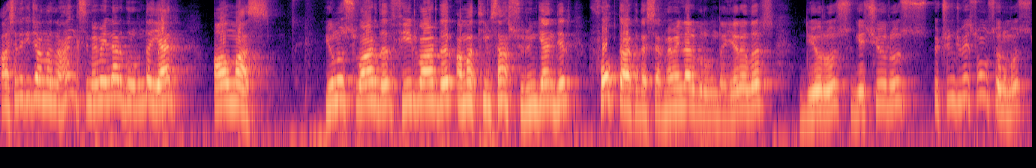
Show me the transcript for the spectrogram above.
Aşağıdaki canlılardan hangisi memeliler grubunda yer almaz? Yunus vardır, fil vardır ama timsah sürüngendir. Fok da arkadaşlar memeliler grubunda yer alır diyoruz. Geçiyoruz. Üçüncü ve son sorumuz.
